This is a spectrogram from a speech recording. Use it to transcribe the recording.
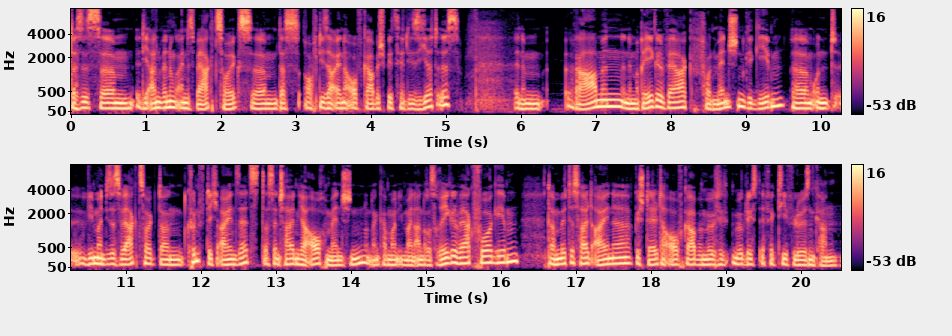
Das ist ähm, die Anwendung eines Werkzeugs, ähm, das auf diese eine Aufgabe spezialisiert ist. In einem Rahmen, in einem Regelwerk von Menschen gegeben. Ähm, und wie man dieses Werkzeug dann künftig einsetzt, das entscheiden ja auch Menschen. Und dann kann man ihm ein anderes Regelwerk vorgeben, damit es halt eine gestellte Aufgabe möglichst effektiv lösen kann.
